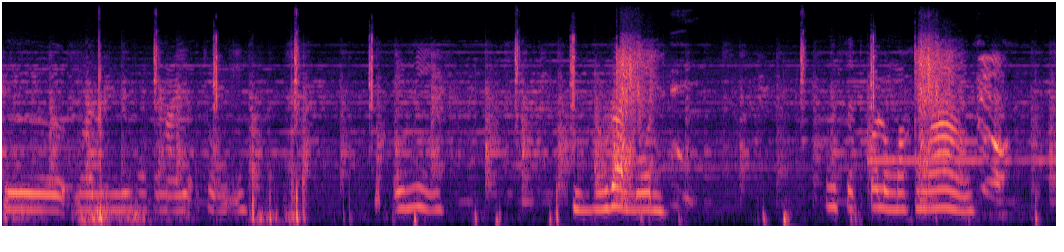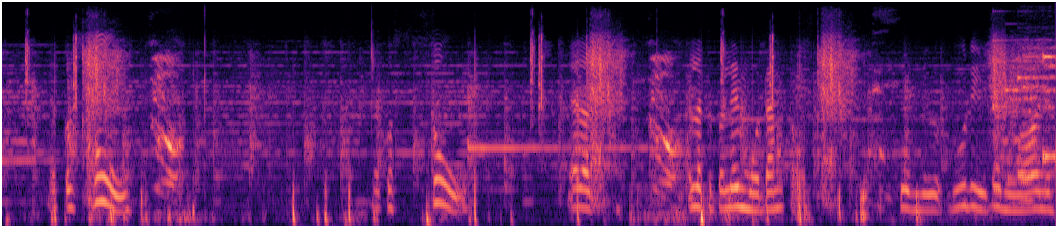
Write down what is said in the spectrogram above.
คือมันมีโฆษณาเยอะช่วงนี้ไอ้นี่อยู่บูด้านบนแล้วเสร็จก็ลงมาข้างล่าง แล้วก็สู้ แล้วก็สู้ แล้วเราแล้วเราจะไปเล่นโหมดด้านต่อดูดิดูดิได้หนึ่งร้อยเลย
